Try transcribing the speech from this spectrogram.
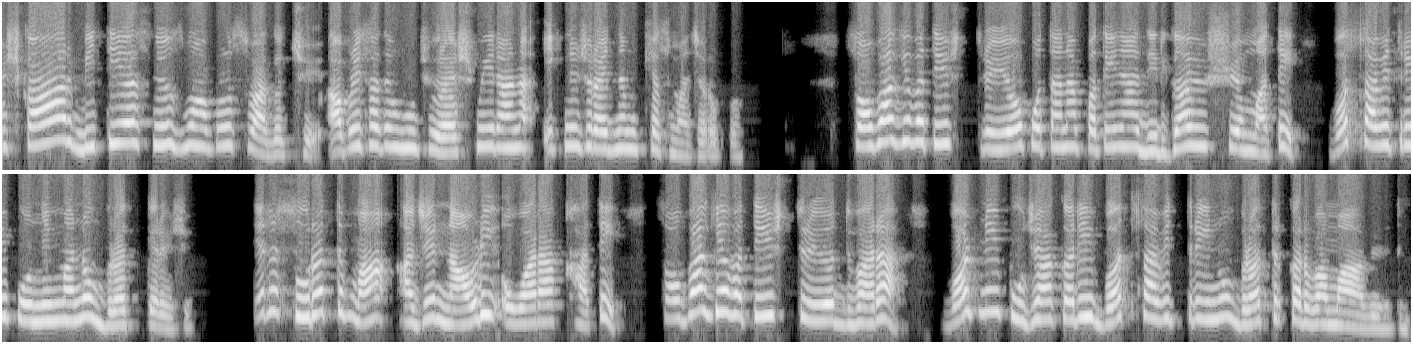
નમસ્કાર બીટીએસ ન્યૂઝમાં આપનું સ્વાગત છે. આપણી સાથે હું છું રશ્મિ રાણા, એક ન્યૂઝ રાજના મુખ્ય સમાચારો પર. સૌભાગ્યવતી સ્ત્રીઓ પોતાના પતિના દીર્ઘાયુષ્ય માટે વત સાવિત્રી પૂર્ણિમાનું વ્રત કરે છે. ત્યારે સુરતમાં આજે નાવડી ઓવારા ખાતે સૌભાગ્યવતી સ્ત્રીઓ દ્વારા વડની પૂજા કરી વત સાવિત્રીનું વ્રત કરવામાં આવ્યું હતું.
